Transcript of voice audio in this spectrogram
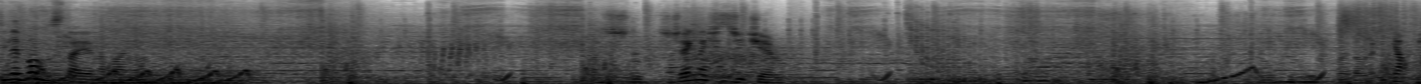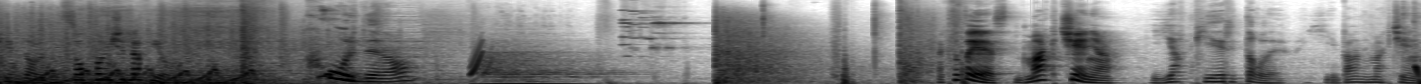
Tyle bomb dostaje na panią. Żegnaj się z życiem. Ja pierdolę, co to mi się trafiło? Kurde no. A kto to jest? Mak cienia. Ja pierdolę. Jebany mak cienia.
